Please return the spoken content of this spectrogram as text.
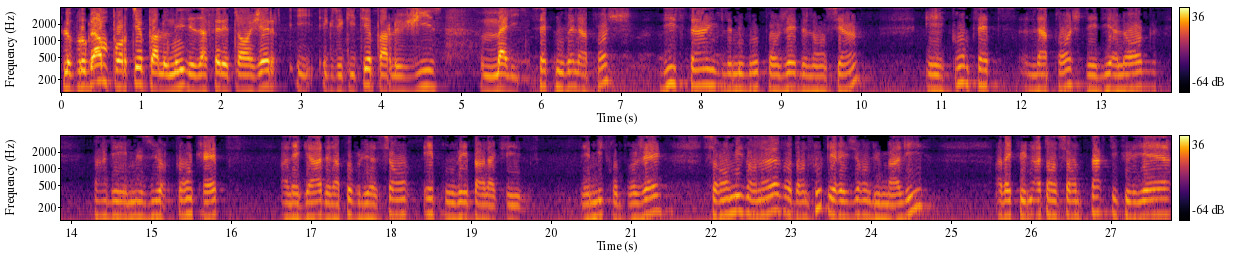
Le programme porté par le ministre des Affaires étrangères et exécuté par le GIS Mali. Cette nouvelle approche distingue le nouveau projet de l'ancien et complète l'approche des dialogues par des mesures concrètes à l'égard de la population éprouvée par la crise. Les micro-projets seront mis en œuvre dans toutes les régions du Mali avec une attention particulière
